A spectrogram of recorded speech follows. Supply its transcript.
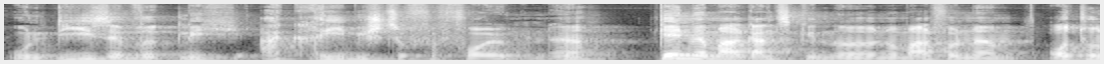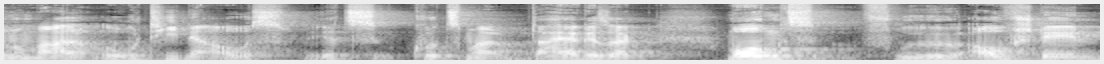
und diese wirklich akribisch zu verfolgen. Ne? Gehen wir mal ganz normal von einer Otto-Normal-Routine aus. Jetzt kurz mal dahergesagt. Morgens früh aufstehen,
